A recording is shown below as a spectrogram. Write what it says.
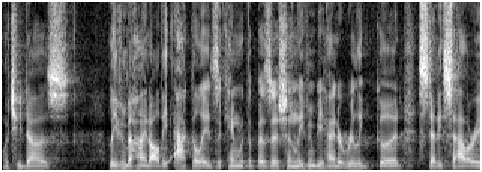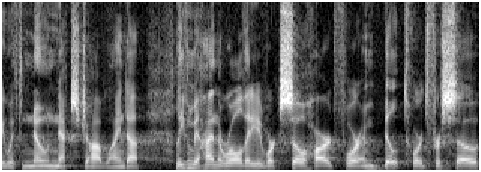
which he does. Leaving behind all the accolades that came with the position, leaving behind a really good, steady salary with no next job lined up leaving behind the role that he had worked so hard for and built towards for so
